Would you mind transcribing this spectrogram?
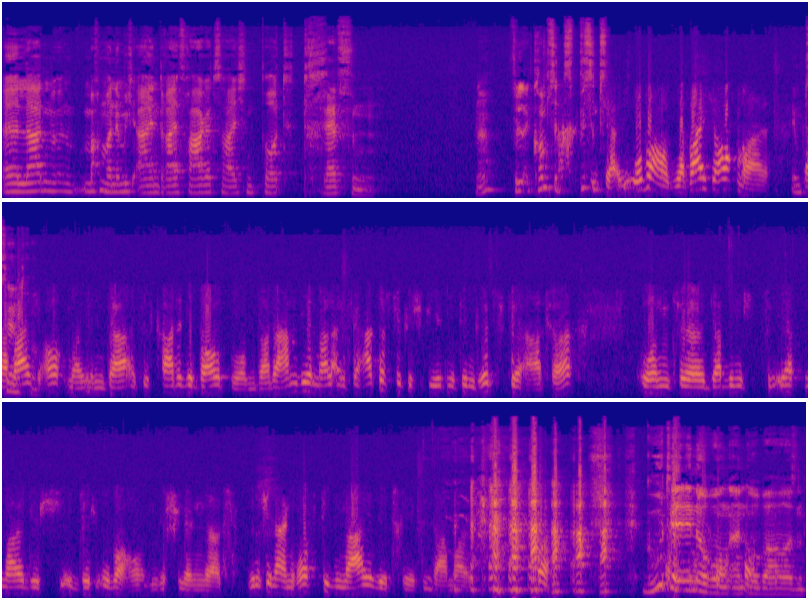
Äh, laden, machen wir nämlich ein drei Fragezeichen Pod Treffen. Ne? Vielleicht kommst du jetzt ein bisschen. Ja, in Oberhausen, da war ich auch mal. Im da Zentrum. war ich auch mal, in, da, als es gerade gebaut worden war. Da haben wir mal ein Theaterstück gespielt mit dem Gritz-Theater. Und äh, da bin ich zum ersten Mal durch, durch Oberhausen geschlendert. Bin ich in einen rostigen Nagel getreten damals. Gute Erinnerung an Oberhausen.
